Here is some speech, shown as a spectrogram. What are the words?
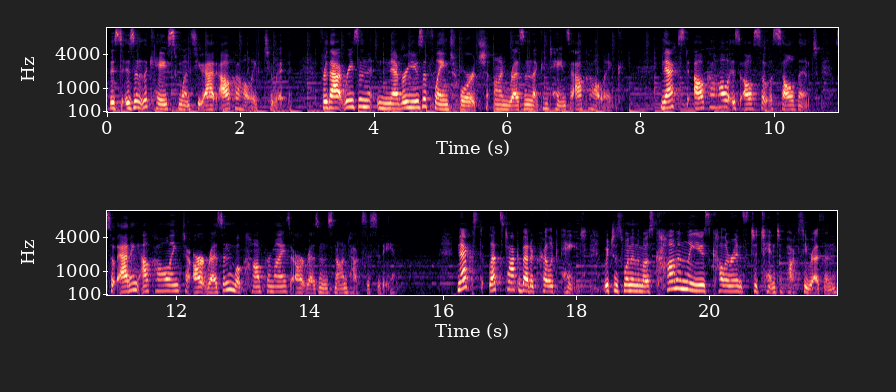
this isn't the case once you add alcohol ink to it. For that reason, never use a flame torch on resin that contains alcohol ink. Next, alcohol is also a solvent, so adding alcohol ink to art resin will compromise art resin's non-toxicity. Next, let's talk about acrylic paint, which is one of the most commonly used colorants to tint epoxy resin.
